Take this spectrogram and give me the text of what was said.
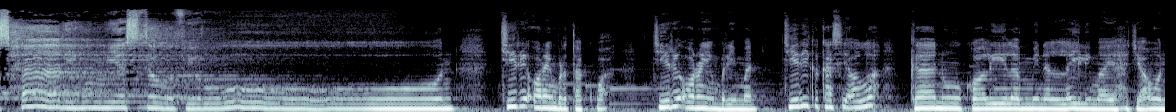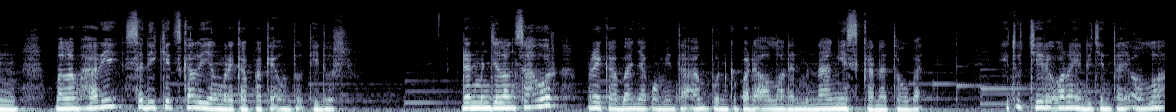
asharihum yastaghfirun ciri orang yang bertakwa ciri orang yang beriman ciri kekasih Allah kanu qalilan minal malam hari sedikit sekali yang mereka pakai untuk tidur dan menjelang sahur mereka banyak meminta ampun kepada Allah dan menangis karena taubat itu ciri orang yang dicintai Allah.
